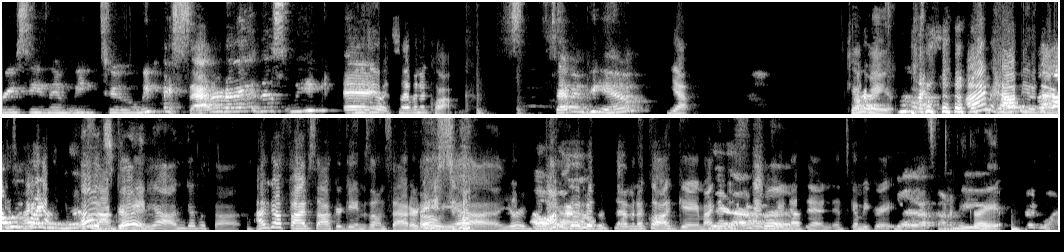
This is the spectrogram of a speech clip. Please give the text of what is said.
preseason week two. We play Saturday this week We do at seven o'clock. 7 p.m. Yep. Can't Okay. wait. I'm happy with that. I 'cause I like, got no. four Oh, it's good. games. Yeah, I'm good with that. I've got five soccer games on Saturday. Oh so- yeah, you're So I'm yeah. good with the seven o'clock game. I can Yeah, just sure. do nothing. It's gonna be great. Yeah, that's gonna be be great. a good one.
